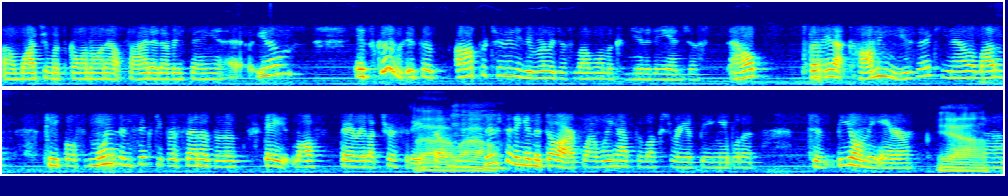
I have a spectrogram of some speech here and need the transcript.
um, watching what's going on outside and everything. You know, it's good. It's an opportunity to really just love on the community and just help play that calming music. You know, a lot of people, more than 60% of the state lost their electricity. Oh, so wow. they're sitting in the dark while we have the luxury of being able to, to be on the air Yeah. and uh,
